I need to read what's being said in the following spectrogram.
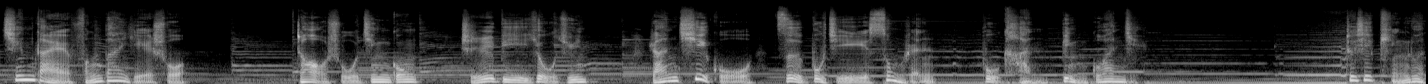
清代冯班也说：“诏书精工，直逼右军，然气骨自不及宋人，不堪并观也。”这些评论，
